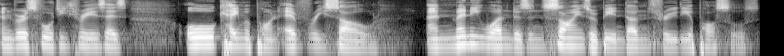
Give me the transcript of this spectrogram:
And verse 43 it says, All came upon every soul, and many wonders and signs were being done through the apostles.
